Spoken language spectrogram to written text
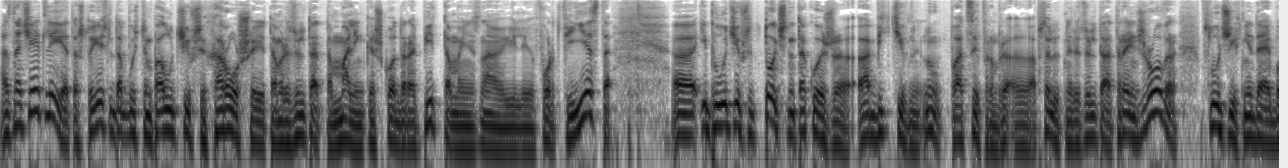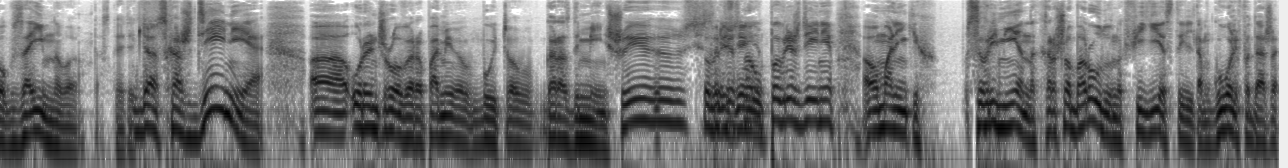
Означает ли это, что если, допустим, получивший хороший там, результат, там, маленькая Шкода Rapid, там, я не знаю, или Ford Fiesta, и получивший точно такой же объективный, ну, по цифрам абсолютный результат Range Rover, в случае их, не дай дай бог, взаимного, так сказать, да. схождения, а, у Range Rover будет гораздо меньше повреждения. повреждения, а у маленьких современных, хорошо оборудованных Фиеста или там Гольфа даже,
